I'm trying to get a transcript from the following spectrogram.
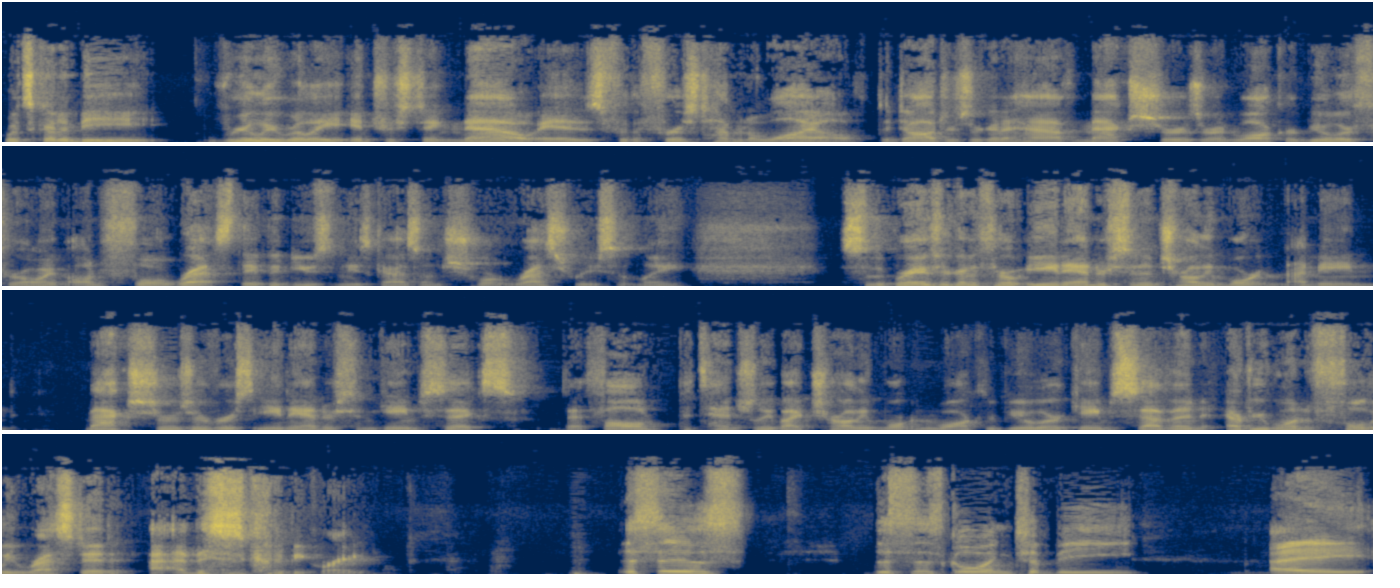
What's going to be really, really interesting now is for the first time in a while, the Dodgers are going to have Max Scherzer and Walker Buehler throwing on full rest. They've been using these guys on short rest recently. So the Braves are going to throw Ian Anderson and Charlie Morton. I mean, Max Scherzer versus Ian Anderson game six that followed potentially by Charlie Morton, Walker Buehler, game seven, everyone fully rested. Uh, this is going to be great. This is this is going to be a,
